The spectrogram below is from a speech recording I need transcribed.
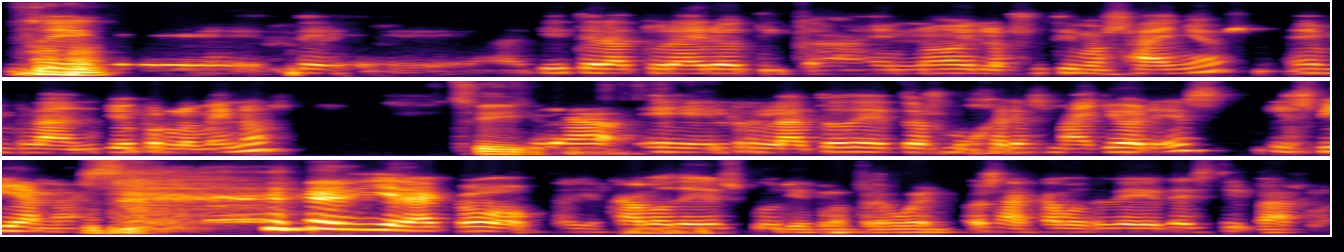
de, literatura erótica ¿no? en los últimos años, en plan, yo por lo menos, era el relato de dos mujeres mayores, lesbianas. y era como, acabo de descubrirlo, pero bueno, o sea, acabo de destriparlo.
